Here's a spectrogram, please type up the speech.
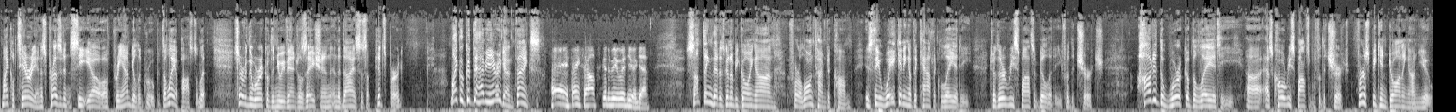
Michael Therrien, is president and CEO of Preambula Group. It's a lay apostolate serving the work of the new evangelization in the Diocese of Pittsburgh. Michael, good to have you here again. Thanks. Hey, thanks, Al. It's good to be with you again. Something that is going to be going on for a long time to come is the awakening of the Catholic laity to their responsibility for the church. How did the work of the laity uh, as co responsible for the church first begin dawning on you?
